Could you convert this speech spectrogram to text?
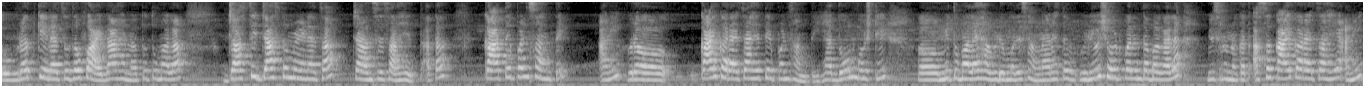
व्रत केल्याचा जो फायदा आहे ना तो तुम्हाला जास्तीत जास्त मिळण्याचा चान्सेस आहेत. आता का ते पण सांगते आणि व्र- काय करायचं आहे ते पण सांगते. ह्या दोन गोष्टी मी तुम्हाला ह्या व्हिडिओमध्ये सांगणार आहे. तर व्हिडिओ शेवटपर्यंत बघायला विसरू नका. असं काय करायचं आहे आणि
